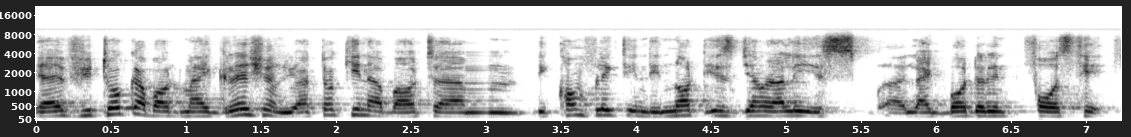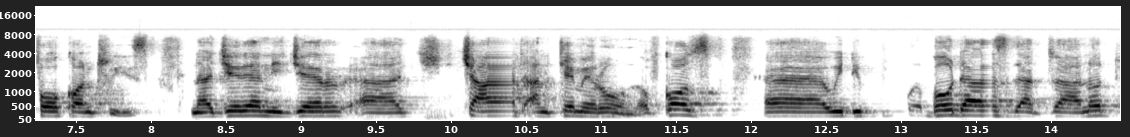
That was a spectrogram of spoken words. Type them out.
If you talk about migration, you are talking about um, the conflict in the northeast. Generally, is uh, like bordering four four countries: Nigeria, Niger, uh, Chad, and Cameroon. Of course, uh, with the borders that are not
